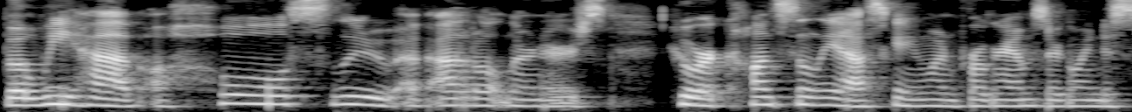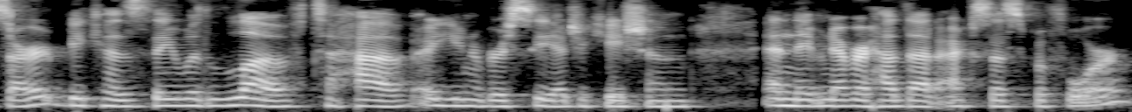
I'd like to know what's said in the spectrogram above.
but we have a whole slew of adult learners who are constantly asking when programs are going to start because they would love to have a university education and they've never had that access before.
